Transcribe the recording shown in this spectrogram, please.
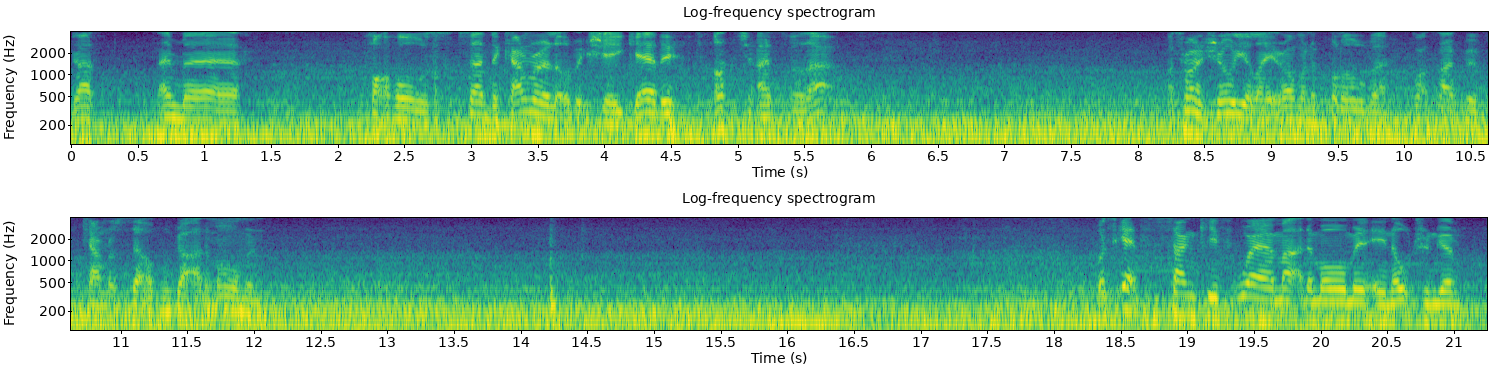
God, them uh, potholes send the camera a little bit shaky. I do apologise for that. I'll try and show you later on when I pull over what type of camera setup we've got at the moment. But to get to Sankey where I'm at at the moment in Altrincham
